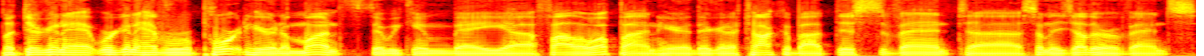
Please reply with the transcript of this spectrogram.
But they're gonna we're gonna have a report here in a month that we can uh, follow up on here. They're gonna talk about this event, uh, some of these other events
